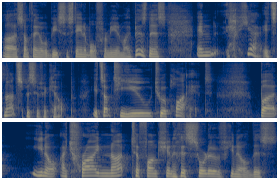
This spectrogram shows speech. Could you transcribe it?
uh, something that would be sustainable for me and my business. And yeah, it's not specific help. It's up to you to apply it. But, you know, I try not to function as sort of, you know, this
